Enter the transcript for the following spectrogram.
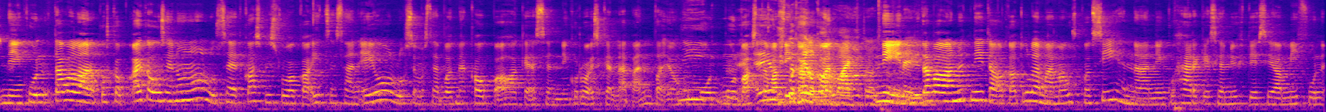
niin kun, tavallaan, koska aika usein on ollut se, että kasvisruoka itsessään ei ollut semmoista, että voit mennä kauppaan hakea sen niin roiskeläpän tai jonkun Niin. muun, muun vastaavan pikaruoan. Niin, niin, Niin. tavallaan nyt niitä alkaa tulemaan ja mä uskon, siihen nämä niin härkis ja nyhtis ja mifun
